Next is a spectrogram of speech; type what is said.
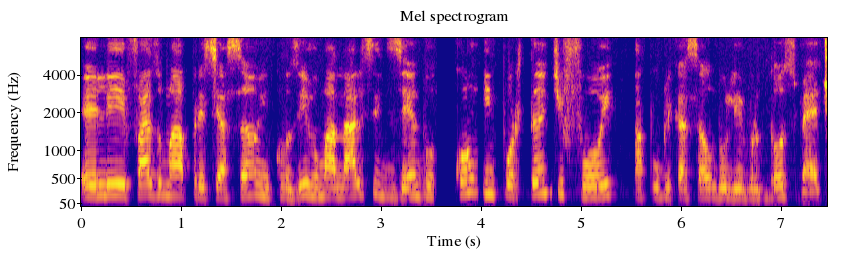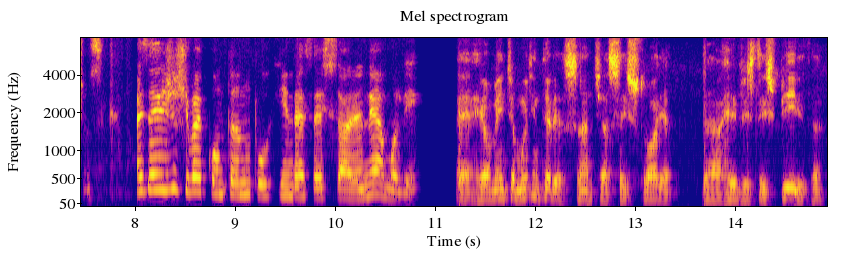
ele faz uma apreciação, inclusive uma análise, dizendo quão importante foi a publicação do livro dos Médios. Mas aí a gente vai contando um pouquinho dessa história, né, Amolim? É, realmente é muito interessante essa história da Revista Espírita.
